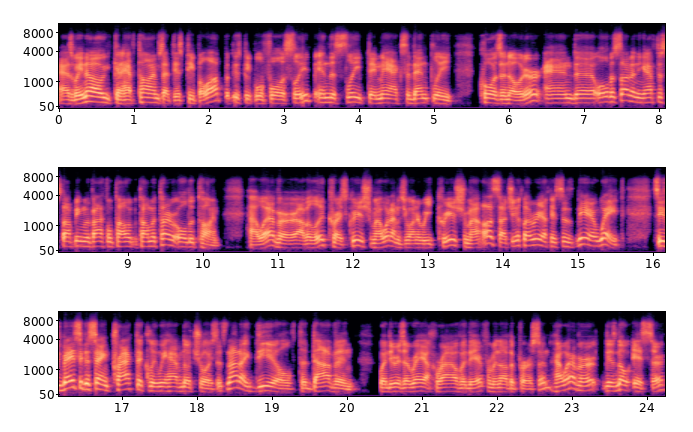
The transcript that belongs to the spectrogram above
as we know, you can have times that there's people up, but these people fall asleep. In the sleep, they may accidentally cause an odor, and uh, all of a sudden, you have to stop being Mavatal Talmud Torah all the time. However, Christ Kriya what happens? You want to read Kriya Shema? Oh, Sachich He says, there, wait. So he's basically saying, practically, we have no choice. It's not ideal to daven when there is a reach ra over there from another person. However, there's no isser,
